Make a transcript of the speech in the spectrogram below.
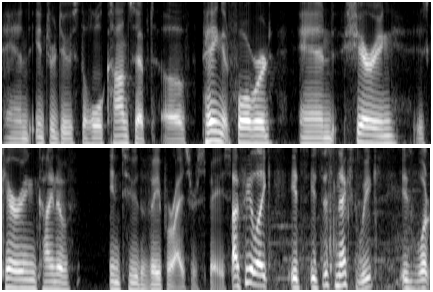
and introduced the whole concept of paying it forward and sharing is caring kind of into the vaporizer space. I feel like it's, it's this next week is what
